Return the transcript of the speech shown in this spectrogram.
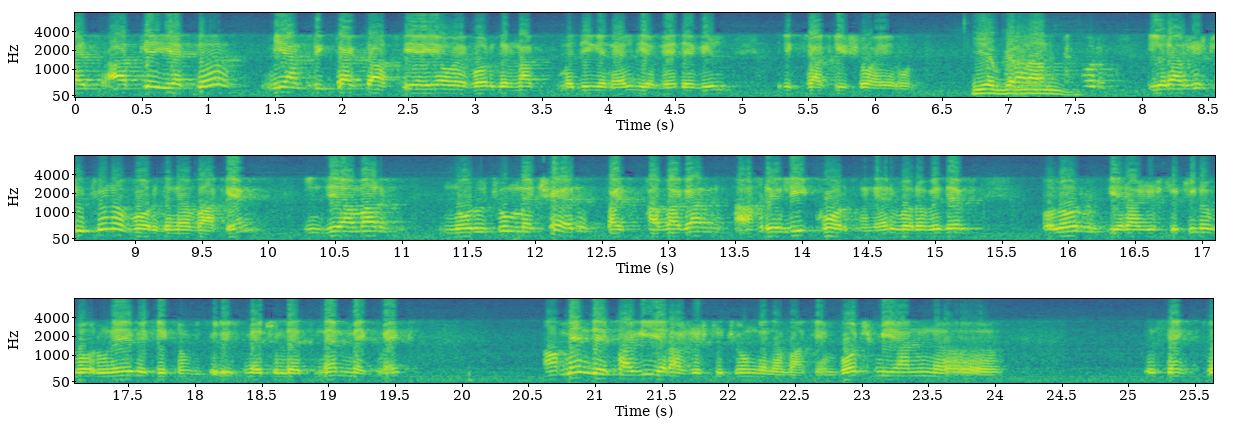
բայց ատկե ետը միան տրիկտակտացի է որ գրնակ մդի գնել և հետևիլ տրիկտակի շոհերուն։ Եվ գրնան երաժշտությունը որ գնվակեմ, ինձի համար նորություն մեջ էր, բայց հավական ահրելի կորդ էր, որովհետև բոլոր երաժշտությունը որ ունեի եկե կոմպյուտերից մեջ լեցնեմ մեկ-մեկ, ամեն դեսագի երաժշտություն գնվակեմ, ոչ միան ասենք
